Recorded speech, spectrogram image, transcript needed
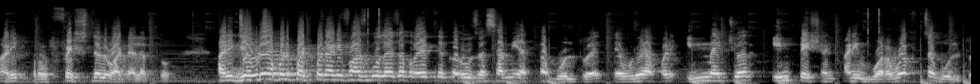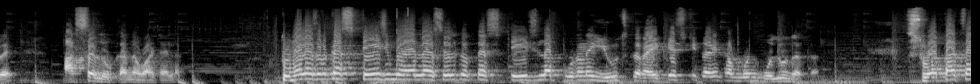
आणि प्रोफेशनल वाटायला लागतो. आणि जेवढे आपण पटपट आणि फास्ट बोलायचा प्रयत्न करू जसा मी आता बोलतोय तेवढे आपण इमॅच्युअर इम्पेशंट आणि वरवरच बोलतोय असं लोकांना वाटायला तुम्हाला जर का स्टेज मिळालं असेल तर त्या स्टेजला पूर्ण यूज करा. एकेच ठिकाणी थांबून बोलू नका. स्वतःचा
